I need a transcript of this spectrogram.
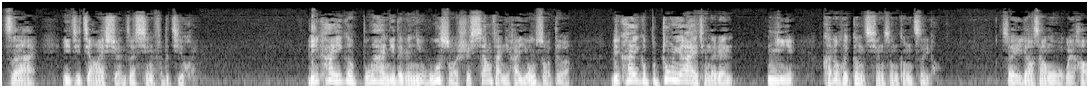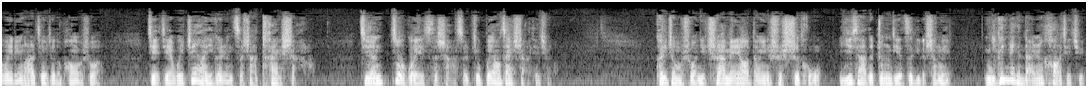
自爱，以及将来选择幸福的机会。离开一个不爱你的人，你无所失，相反，你还有所得。离开一个不忠于爱情的人，你可能会更轻松、更自由。所以，幺三五尾号为零二九九的朋友说。”姐姐为这样一个人自杀太傻了，既然做过一次傻事，就不要再傻下去了。可以这么说，你吃安眠药等于是试图一下子终结自己的生命。你跟这个男人耗下去，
